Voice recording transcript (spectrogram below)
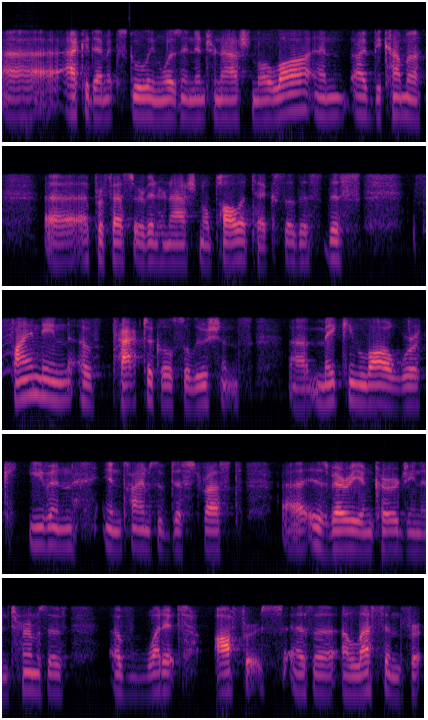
uh, academic schooling was in international law, and I've become a, a professor of international politics. So this this finding of practical solutions, uh, making law work even in times of distrust, uh, is very encouraging in terms of of what it offers as a, a lesson for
